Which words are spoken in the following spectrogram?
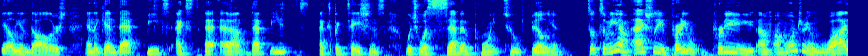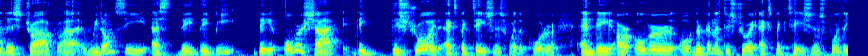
billion dollars, and again that beats ex- uh, uh, that beats expectations, which was 7.2 billion. So to me, I'm actually pretty pretty. I'm, I'm wondering why this drop. Uh, we don't see as they they beat they overshot they destroyed expectations for the quarter and they are over they're going to destroy expectations for the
